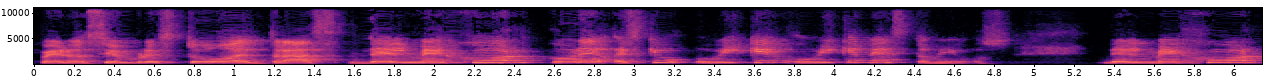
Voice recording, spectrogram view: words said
pero siempre estuvo detrás del mejor coreo. Es que ubiquen, ubiquen esto, amigos del mejor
